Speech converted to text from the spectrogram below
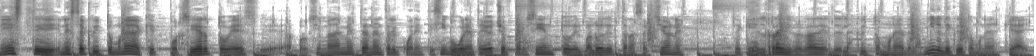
este, en esta criptomoneda, que por cierto es eh, aproximadamente entre el 45 y 48% del valor de transacciones, o que es el rey ¿verdad? De, las criptomonedas, de las miles de criptomonedas que hay,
